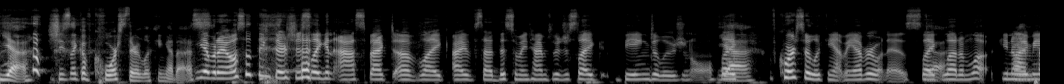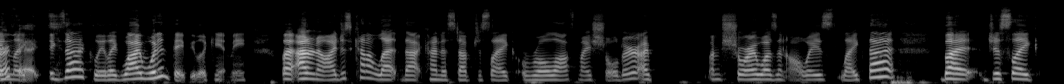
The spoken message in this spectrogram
Yeah. She's like, of course they're looking at us. Yeah, but I also think there's just like an aspect of like I've said this so many times, but just like being delusional. Like, yeah. of course they're looking at me. Everyone is. Like, Yeah. let them look. You know what I'm I mean? Like, perfect. exactly. Like, why wouldn't they be looking at me? But I don't know. I just kind of let that kind of stuff just like roll off my shoulder. I, I'm sure I wasn't always like that, but just like.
